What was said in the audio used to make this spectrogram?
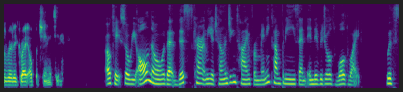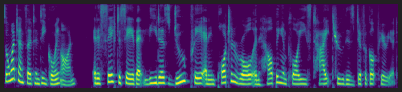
a really great opportunity. Okay, so we all know that this is currently a challenging time for many companies and individuals worldwide. With so much uncertainty going on, it is safe to say that leaders do play an important role in helping employees tide through this difficult period.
